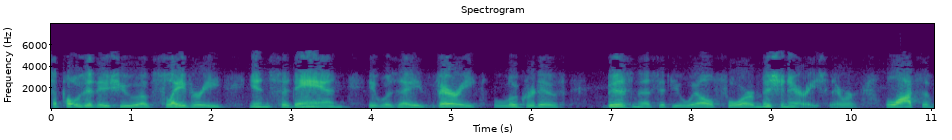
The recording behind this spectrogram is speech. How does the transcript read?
supposed issue of slavery in Sudan. It was a very lucrative business, if you will, for missionaries. There were lots of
